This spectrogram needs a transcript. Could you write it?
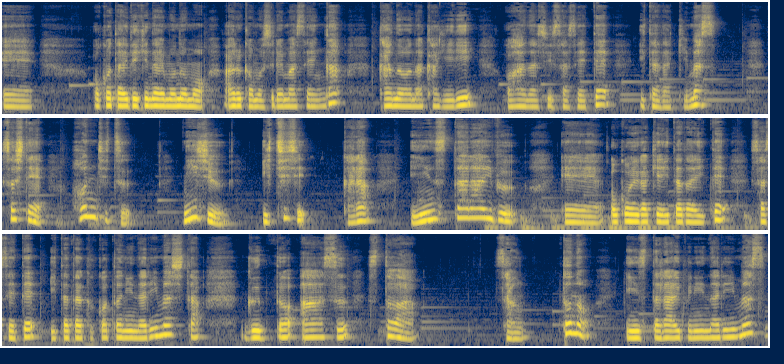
えーお答えできないものもあるかもしれませんが、可能な限りお話しさせていただきます。そして本日21時からインスタライブ、えー、お声掛けいただいてさせていただくことになりました。グッドアースストアさんとのインスタライブになります。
